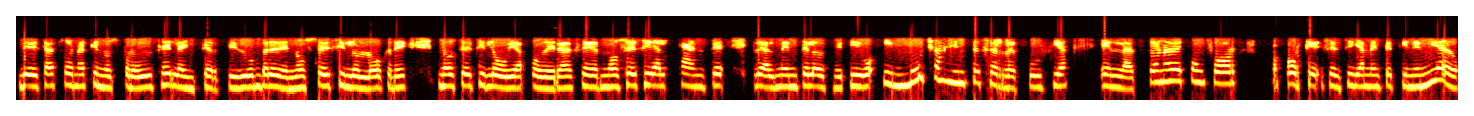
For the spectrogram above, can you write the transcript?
de esa zona que nos produce la incertidumbre de no sé si lo logre, no sé si lo voy a poder hacer, no sé si alcance realmente el objetivo. Y mucha gente se refugia en la zona de confort porque sencillamente tienen miedo,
